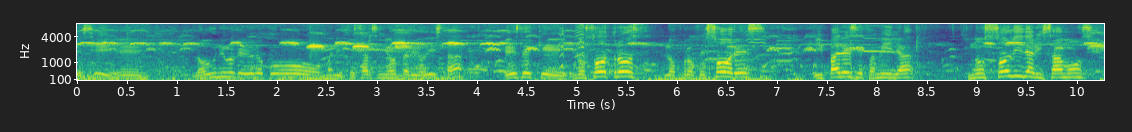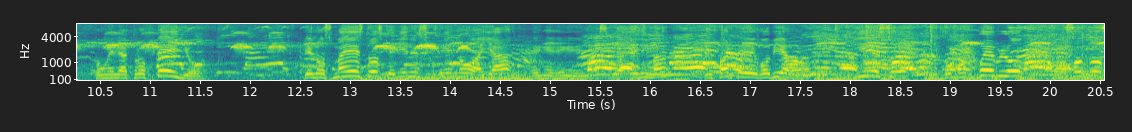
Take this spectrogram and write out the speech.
Eh, sí, eh, lo único que yo le puedo manifestar, señor periodista, es de que nosotros, los profesores y padres de familia, nos solidarizamos con el atropello de los maestros que vienen sufriendo allá en, la ciudad de Lima de parte del gobierno. Y eso, como pueblo, nosotros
